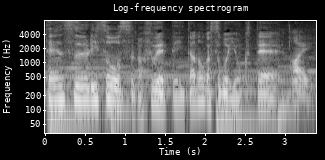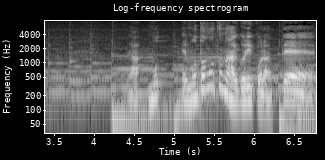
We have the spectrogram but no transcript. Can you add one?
点数リソースが増えていたのがすごい良くて。はい、あもえ元々のアグリコラって、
